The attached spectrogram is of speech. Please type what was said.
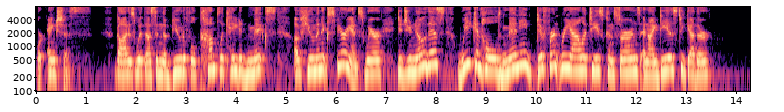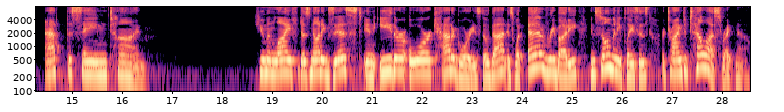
or anxious. God is with us in the beautiful, complicated mix of human experience where, did you know this? We can hold many different realities, concerns, and ideas together at the same time. Human life does not exist in either or categories, though that is what everybody in so many places are trying to tell us right now.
